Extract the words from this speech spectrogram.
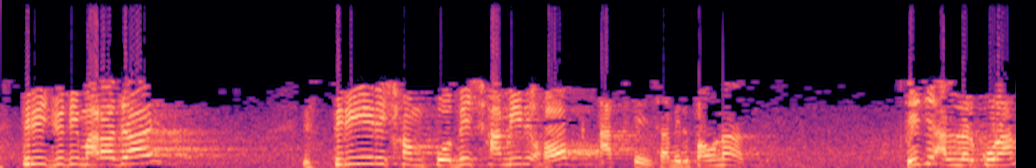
স্ত্রী যদি মারা যায় স্ত্রীর সম্পদে স্বামীর হক আছে, স্বামীর পাওনা আছে। এই যে আল্লাহর কোরআন,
